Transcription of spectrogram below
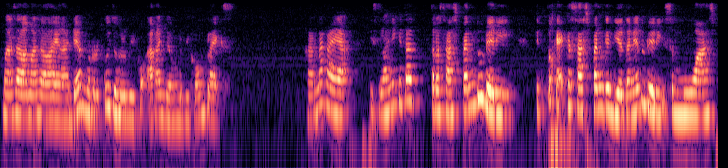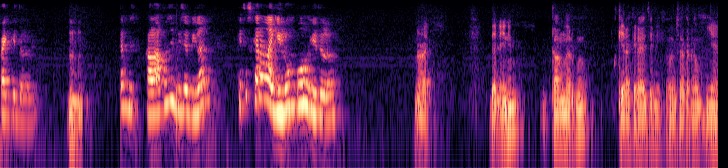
masalah-masalah yang ada menurutku jauh lebih akan jauh lebih kompleks karena kayak istilahnya kita tersuspend tuh dari itu tuh kayak kesuspend kegiatannya tuh dari semua aspek gitu loh. Hmm. Kita, kalau aku sih bisa bilang kita sekarang lagi lumpuh gitu loh. Alright. Dan ini kamarmu kira-kira aja nih kalau misalkan kamu punya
